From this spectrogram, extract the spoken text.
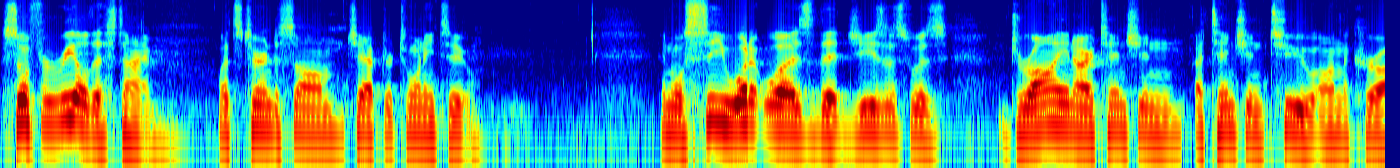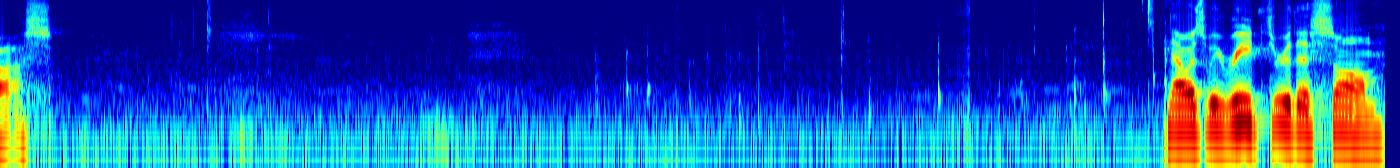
So, for real this time, let's turn to Psalm chapter 22. And we'll see what it was that Jesus was drawing our attention, attention to on the cross. Now, as we read through this psalm,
